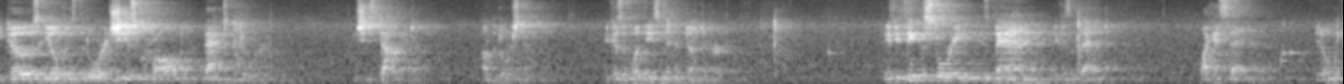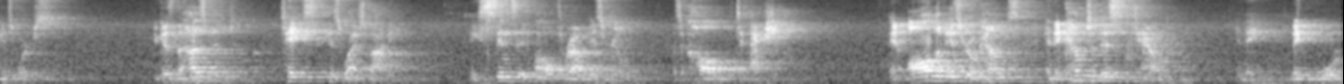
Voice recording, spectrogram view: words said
he goes and he opens the door, and she has crawled back to the door. And she's died on the doorstep because of what these men have done to her. And if you think the story is bad because of that, like I said, it only gets worse. Because the husband takes his wife's body and he sends it all throughout Israel as a call to action. And all of Israel comes and they come to this town and they make war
